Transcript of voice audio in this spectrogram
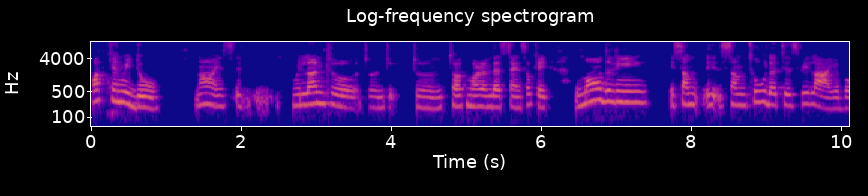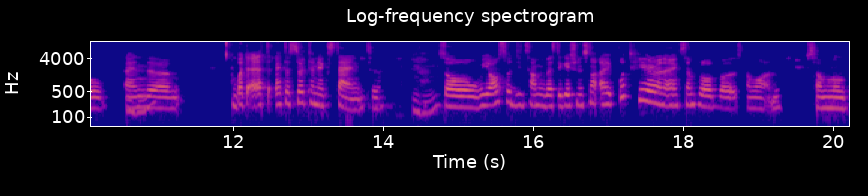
what can we do? No, it's it, we learn to, to to to talk more in that sense. Okay, modeling is some is some tool that is reliable and um, but at, at a certain extent Mm -hmm. So we also did some investigations. Now I put here an example of uh, someone, some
